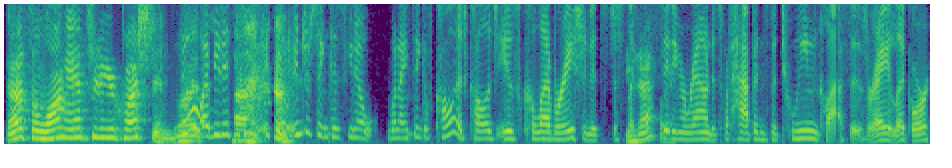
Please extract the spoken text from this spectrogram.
that's a long answer to your question. But, no, I mean it's so uh, it's so interesting because you know when I think of college, college is collaboration. It's just like exactly. sitting around. It's what happens between classes, right? Like or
